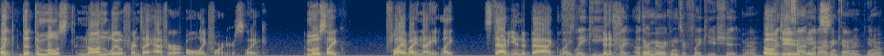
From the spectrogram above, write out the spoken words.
Like the the most non loyal friends I have here are all like foreigners. Yeah. Like the most like fly by night, like stab you in the back, like flaky benef- like other Americans are flaky as shit man Oh, at least dude, I, what I've encountered you know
